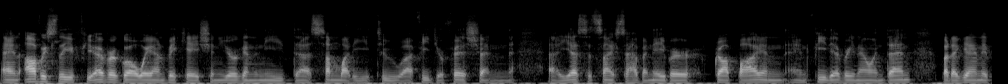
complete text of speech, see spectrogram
And obviously, if you ever go away on vacation, you're going to need uh, somebody to uh, feed your fish. And uh, yes, it's nice to have a neighbor drop by and, and feed every now and then. But again, if,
